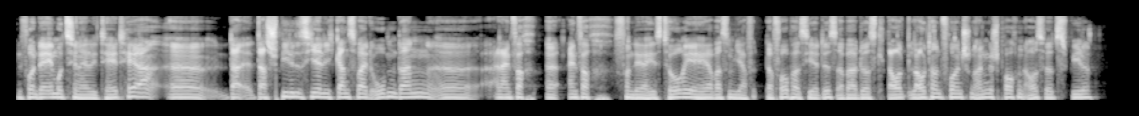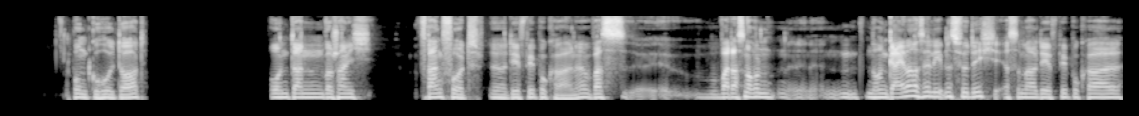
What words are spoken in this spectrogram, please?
Und von der Emotionalität her, äh, da, das Spiel ist sicherlich ganz weit oben dann, äh, einfach, äh, einfach von der Historie her, was im Jahr davor passiert ist. Aber du hast Laut Lautern vorhin schon angesprochen, Auswärtsspiel, Punkt geholt dort. Und dann wahrscheinlich Frankfurt, äh, DFB-Pokal. Ne? Was äh, war das noch ein, noch ein geileres Erlebnis für dich? Erst einmal DFB-Pokal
